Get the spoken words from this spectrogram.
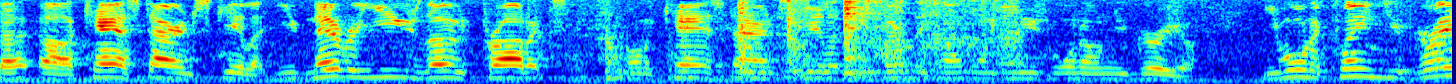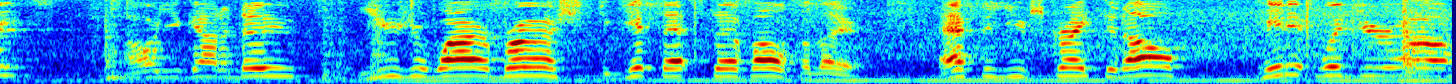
uh, cast iron skillet. You've never used those products on a cast iron skillet. You certainly don't want to use one on your grill. You want to clean your grates, all you got to do, use your wire brush to get that stuff off of there. After you've scraped it off, hit it with your, uh,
